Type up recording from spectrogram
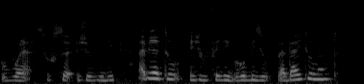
Voilà, sur ce, je vous dis à bientôt et je vous fais des gros bisous. Bye bye tout le monde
